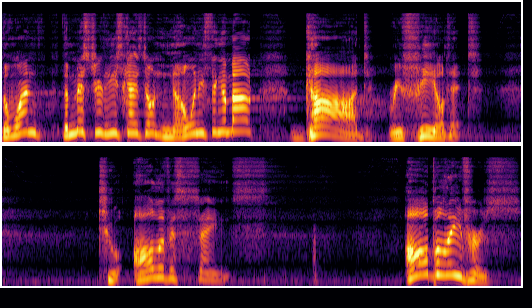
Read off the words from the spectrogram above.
The one, the mystery these guys don't know anything about, God revealed it to all of his saints all believers,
